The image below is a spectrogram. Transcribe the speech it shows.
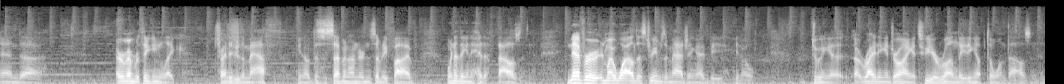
and uh, I remember thinking like, trying to do the math. You know, this is 775. When are they going to hit a thousand? Never in my wildest dreams imagining I'd be, you know, doing a, a writing and drawing a two-year run leading up to 1,000 and,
